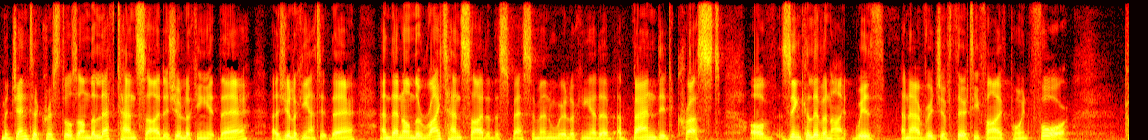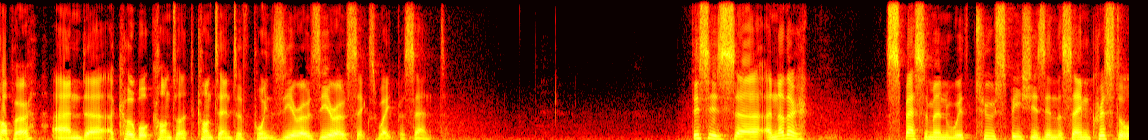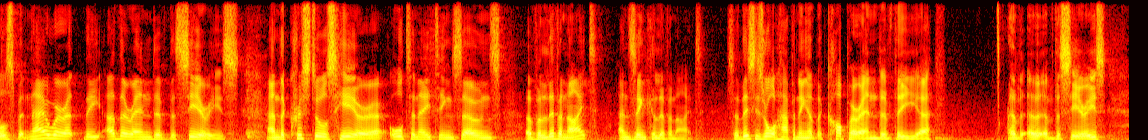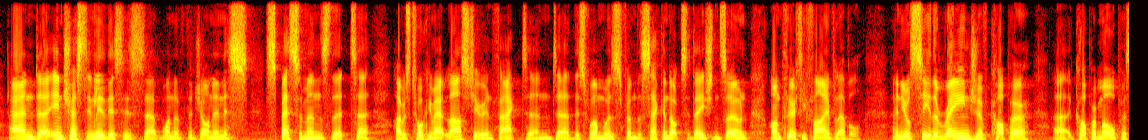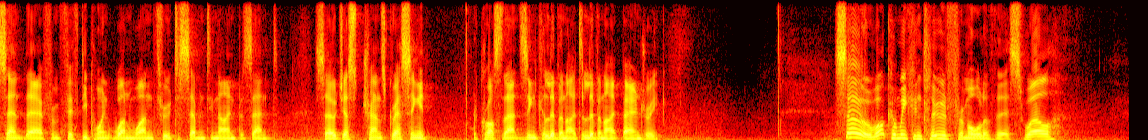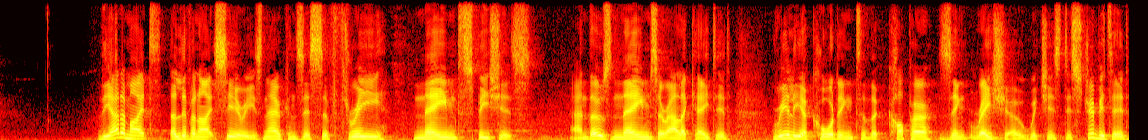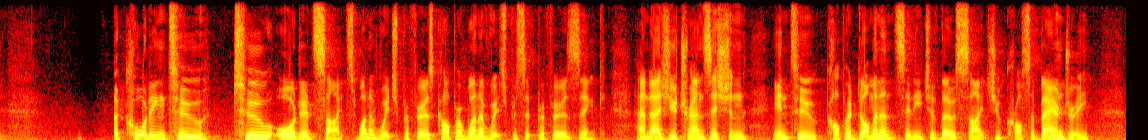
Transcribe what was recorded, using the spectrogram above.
magenta crystals on the left-hand side as you're looking at there, as you're looking at it there, and then on the right-hand side of the specimen, we're looking at a, a banded crust of zinc-olivenite with an average of 35.4 copper and uh, a cobalt content, content of 0.006 weight percent. This is uh, another specimen with two species in the same crystals, but now we're at the other end of the series. And the crystals here are alternating zones of olivenite and zinc-olivenite. So this is all happening at the copper end of the, uh, of, of, the series. And uh, interestingly, this is uh, one of the John Innes specimens that uh, I was talking about last year, in fact. And uh, this one was from the second oxidation zone on 35 level. And you'll see the range of copper, uh, copper mole percent there from 50.11 through to 79%. So just transgressing it across that zinc-olivenite to olivenite boundary. So what can we conclude from all of this? Well, the Adamite olivenite series now consists of three named species. And those names are allocated really according to the copper zinc ratio, which is distributed according to two ordered sites, one of which prefers copper, one of which prefers zinc. And as you transition into copper dominance in each of those sites, you cross a boundary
